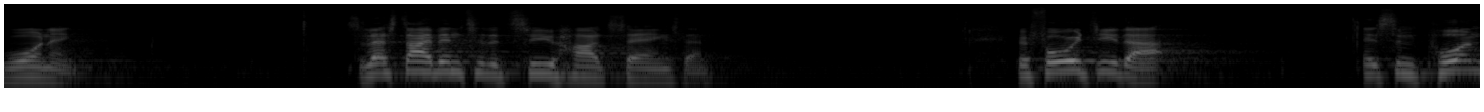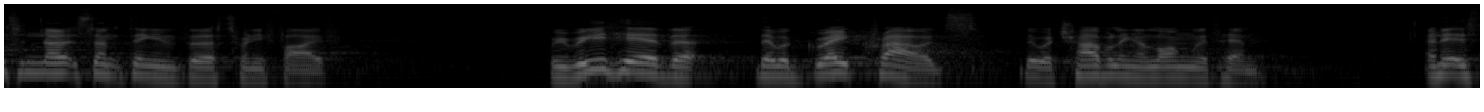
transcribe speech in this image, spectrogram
warning. So let's dive into the two hard sayings then. Before we do that, it's important to note something in verse 25. We read here that there were great crowds that were traveling along with him. And it is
